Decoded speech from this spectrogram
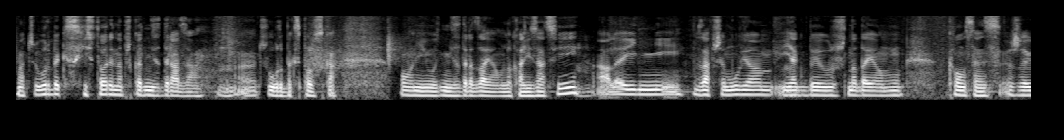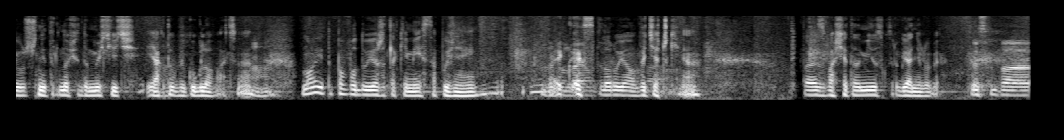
Znaczy Urbex z historii na przykład nie zdradza, e, czy Urbex Polska. Oni nie zdradzają lokalizacji, ale inni zawsze mówią i jakby już nadają konsens, że już nie trudno się domyślić, jak to wygooglować. Nie? No i to powoduje, że takie miejsca później ek eksplorują wycieczki. Nie? To jest właśnie ten minus, którego ja nie lubię. To jest chyba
